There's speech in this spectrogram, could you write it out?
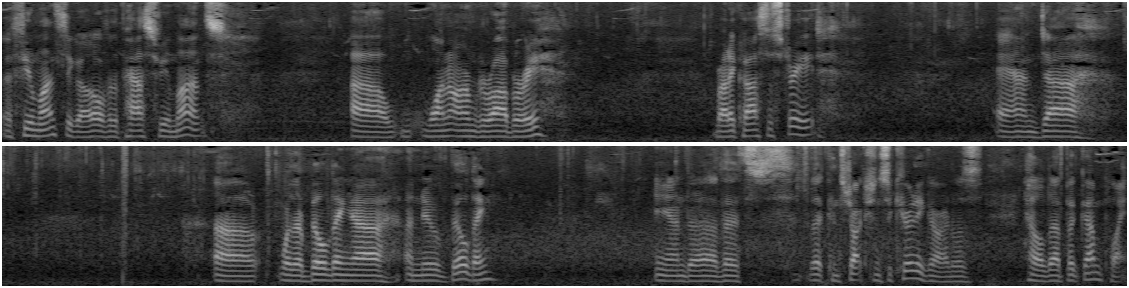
a few months ago, over the past few months, uh, one armed robbery right across the street. And uh, uh, where they're building a, a new building, and uh, the construction security guard was held up at gunpoint.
